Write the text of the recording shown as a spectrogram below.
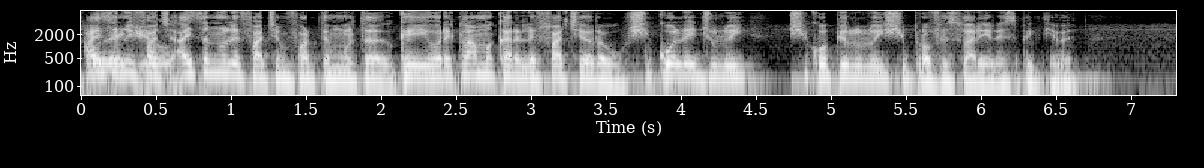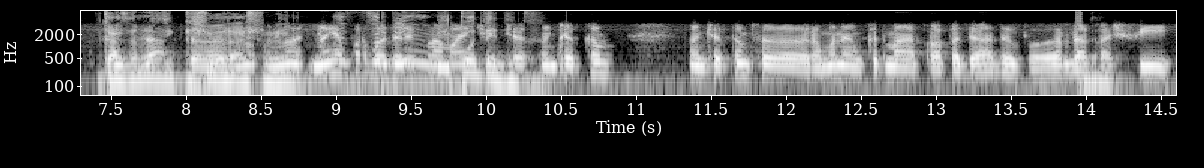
Hai să, nu colegiu. face, hai să nu le facem foarte multă, că e o reclamă care le face rău și colegiului, și copilului, și profesoarei respective. Ca să nu zic și uh, orașului. Nu, nu, nu e vorba de Vorbim reclamă aici, ipotetic. încer- încercăm, încercăm să rămânem cât mai aproape de adevăr. Dacă Da. aș fi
